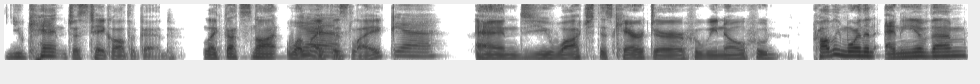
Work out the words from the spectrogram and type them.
you can't just take all the good like that's not what life is like Yeah. And you watch this character who we know who probably more than any of them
